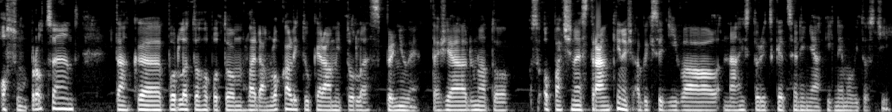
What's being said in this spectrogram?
8%, tak eh, podle toho potom hledám lokalitu, která mi tohle splňuje. Takže já jdu na to z opačné stránky, než abych se díval na historické ceny nějakých nemovitostí.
